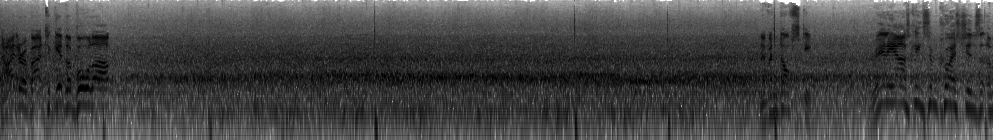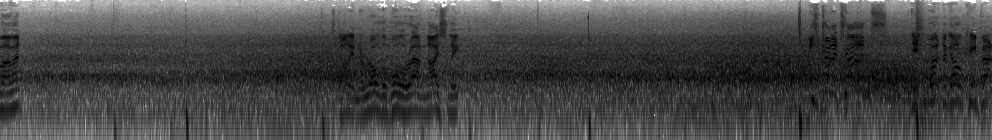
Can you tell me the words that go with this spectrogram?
Neither about to give the ball up. Lewandowski. Really asking some questions at the moment. Starting to roll the ball around nicely. He's got a chance! Didn't work the goalkeeper.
